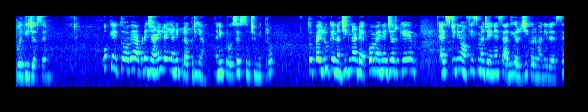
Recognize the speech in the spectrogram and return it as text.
વધી જશે. ઓકે, તો હવે આપણે જાણી લઈએ એની પ્રક્રિયા, એની પ્રોસેસ શું છે મિત્રો? તો પહેલું કે નજીકના ડેપો મેનેજર કે એસટીની ઓફિસમાં જઈને સાદી અરજી કરવાની રહેશે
